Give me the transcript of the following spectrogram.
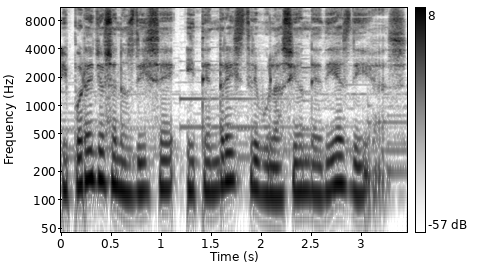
Y por ello se nos dice, y tendréis tribulación de 10 días.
